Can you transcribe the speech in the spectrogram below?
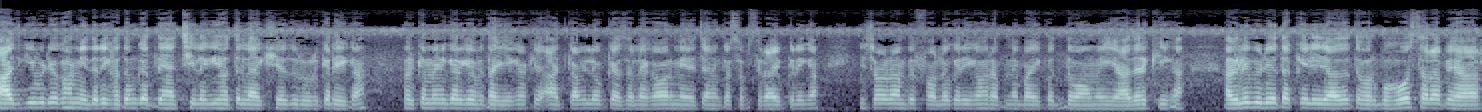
आज की वीडियो को हम इधर ही ख़त्म करते हैं। अच्छी लगी हो तो लाइक शेयर ज़रूर करिएगा और कमेंट करके बताइएगा कि आज का भी लोग कैसा लगा और मेरे चैनल को सब्सक्राइब करेगा इंस्टाग्राम पे फॉलो करेगा और अपने भाई को दुआओं में याद रखिएगा। अगली वीडियो तक के लिए इजाज़त और बहुत सारा प्यार।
